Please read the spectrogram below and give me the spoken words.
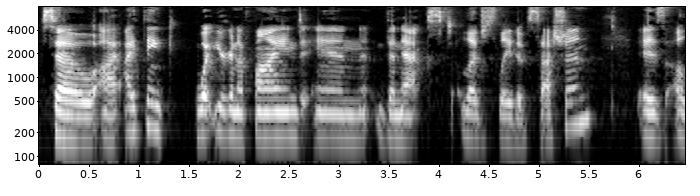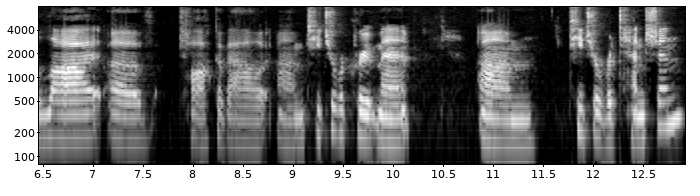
So I, I think what you're going to find in the next legislative session is a lot of talk about um, teacher recruitment, um, teacher retention,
